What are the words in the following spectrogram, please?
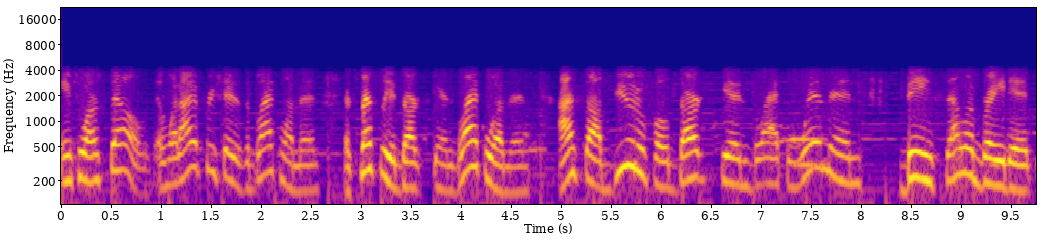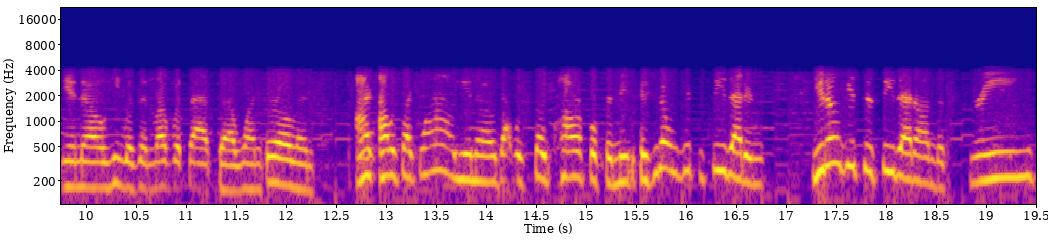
into ourselves. And what I appreciate as a black woman, especially a dark skinned black woman, I saw beautiful dark skinned black women being celebrated. You know, he was in love with that uh, one girl, and I, I was like, wow, you know, that was so powerful for me because you don't get to see that in, you don't get to see that on the screen,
